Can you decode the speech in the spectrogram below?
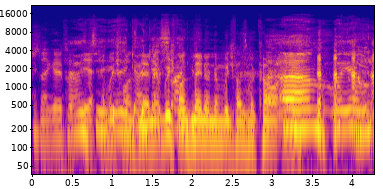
should I go for I yeah. And which I one's Lennon? guess Which I- Lennon and which one's McCartney? Um, well, yeah,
